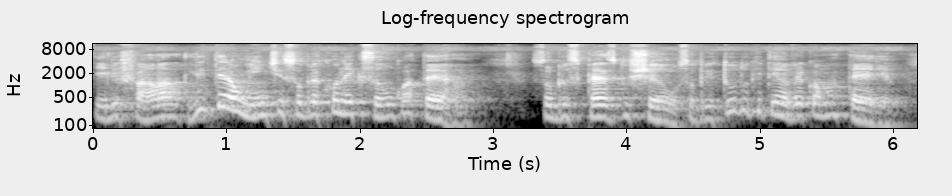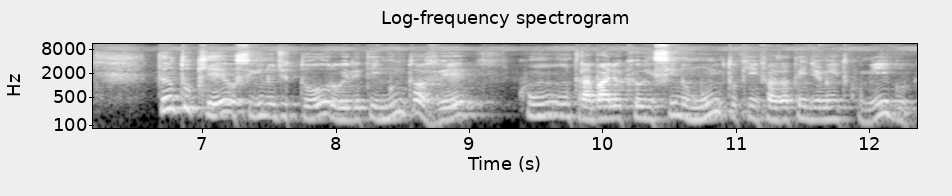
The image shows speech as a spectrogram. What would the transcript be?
ele fala literalmente sobre a conexão com a terra, sobre os pés do chão, sobre tudo que tem a ver com a matéria. Tanto que o signo de touro, ele tem muito a ver com um trabalho que eu ensino muito quem faz atendimento comigo,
